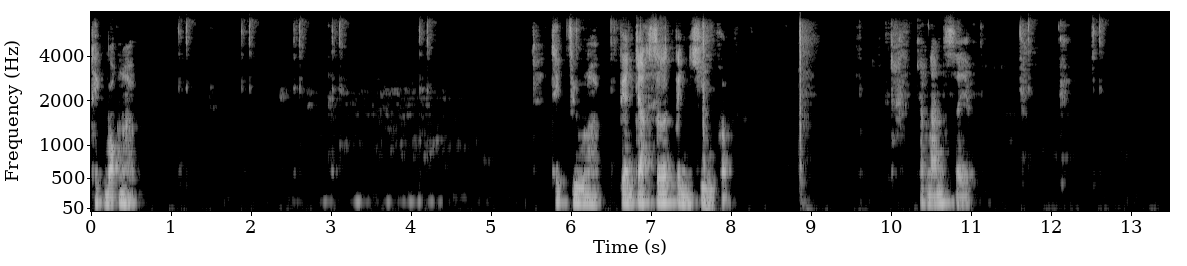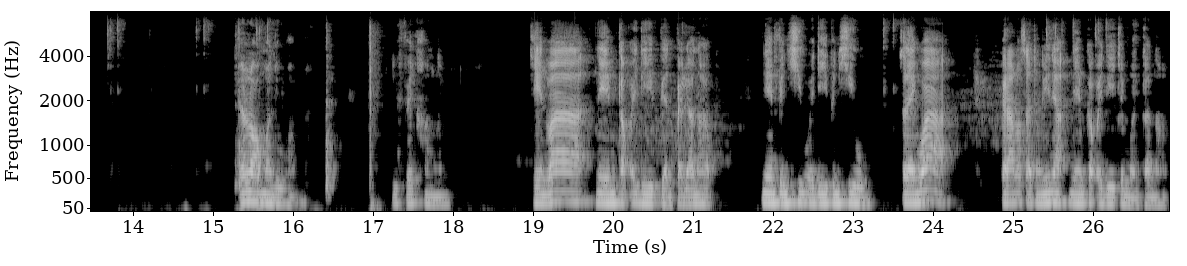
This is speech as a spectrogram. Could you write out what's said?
text box นะครับ text field นะครับ เปลี่ยนจาก search เป็น q ครับ จากนั้น save แล้วลองมาดูครับ refresh ครั้งหนึ่ง จะเห็นว่า name กับ id เปลี่ยนไปแล้วนะครับ name เป็น q id เป็น q แสดงว่าเวลาเราใส่ตรงนี้เนี่ย name กับ id จะเหมือนกันนะครับ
